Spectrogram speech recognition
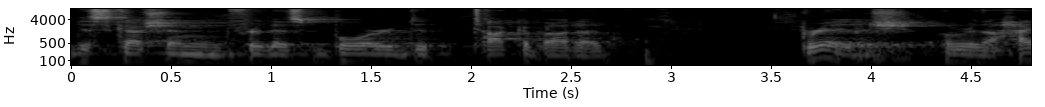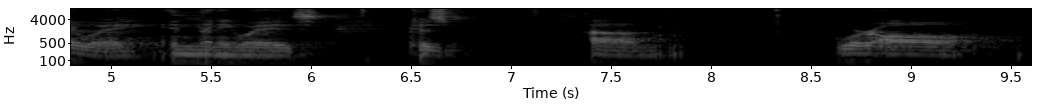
discussion for this board to talk about a bridge over the highway in many ways, because we're all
